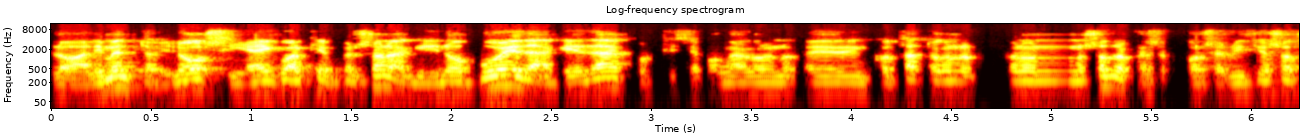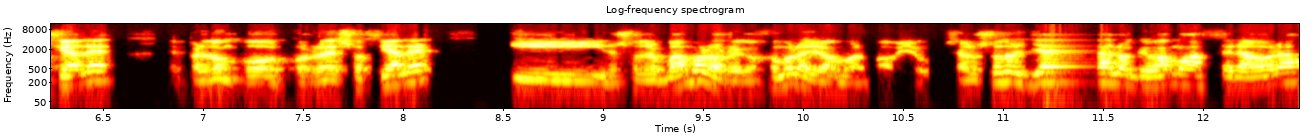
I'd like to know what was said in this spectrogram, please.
los alimentos. Y luego, si hay cualquier persona que no pueda quedar, porque se ponga en contacto con, nosotros por servicios sociales, perdón, por, redes sociales, y nosotros vamos, lo recogemos, lo llevamos al pabellón. O sea, nosotros ya lo que vamos a hacer ahora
